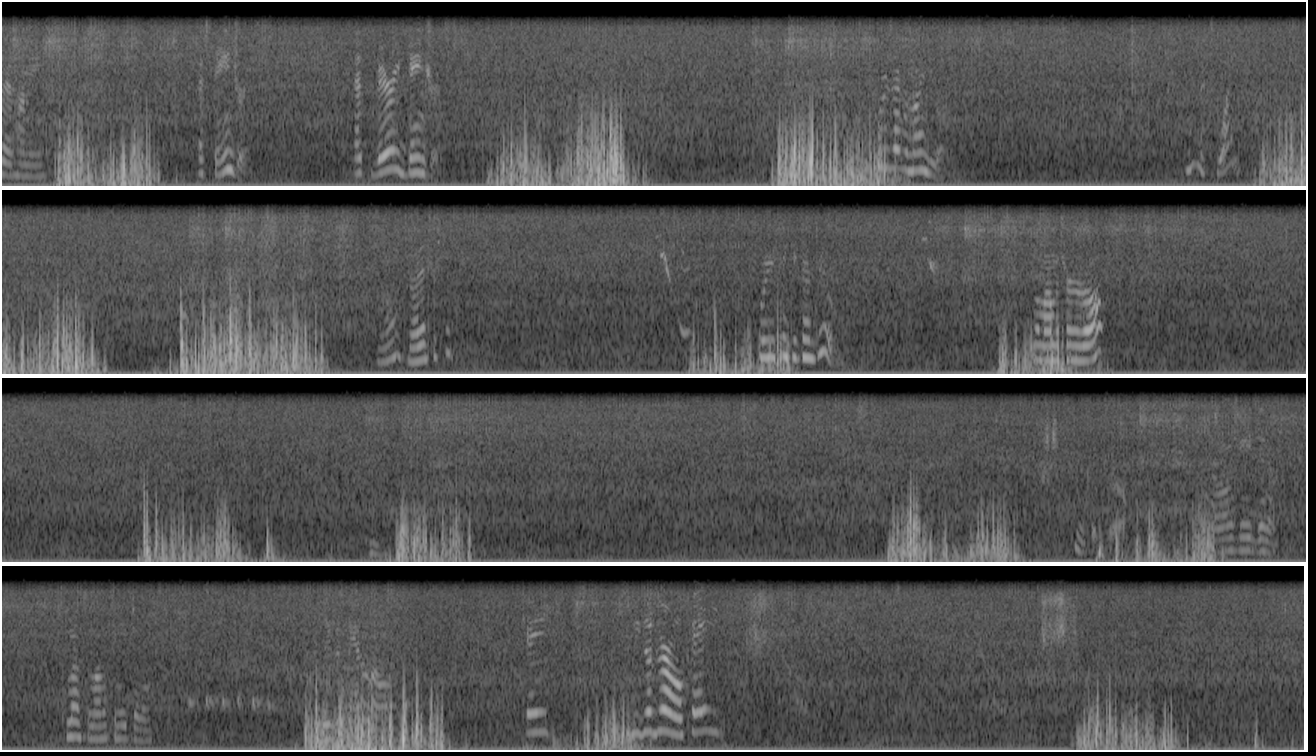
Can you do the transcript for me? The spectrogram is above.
that, honey. That's dangerous. That's very dangerous. Who does that remind you of? Hmm, it's white. No, not interested? What do you think you're going to do? Will Mama turn it off? Dinner. Come on, so Mama can eat dinner. Leave this man alone. Okay? Good girl, okay?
